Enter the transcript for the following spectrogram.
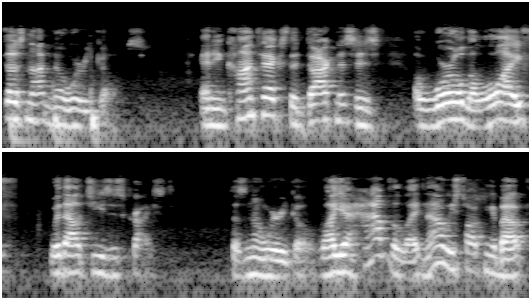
does not know where he goes. And in context, the darkness is a world, a life without Jesus Christ. Doesn't know where he goes. While you have the light, now he's talking about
